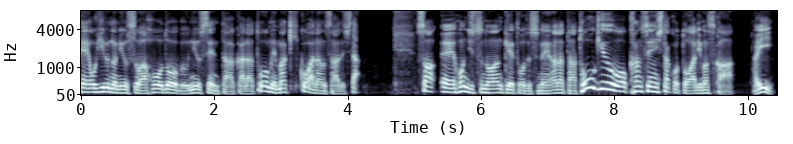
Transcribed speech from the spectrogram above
えー、お昼のニュースは報道部ニュースセンターから遠目真紀子アナウンサーでしたさあ、えー、本日のアンケートをですねあなた闘牛を観戦したことありますか？はい。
